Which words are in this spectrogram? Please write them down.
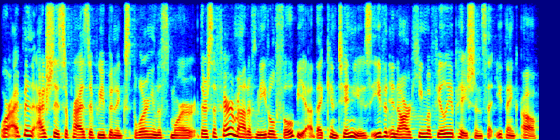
Or I've been actually surprised if we've been exploring this more. There's a fair amount of needle phobia that continues, even in our hemophilia patients, that you think, oh,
